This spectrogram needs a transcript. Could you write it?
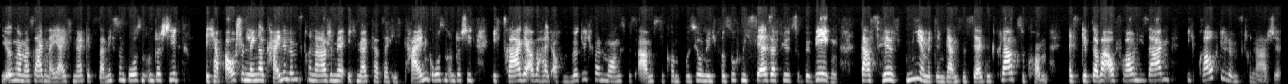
die irgendwann mal sagen, na ja, ich merke jetzt da nicht so einen großen Unterschied. Ich habe auch schon länger keine Lymphdrainage mehr. Ich merke tatsächlich keinen großen Unterschied. Ich trage aber halt auch wirklich von morgens bis abends die Kompression und ich versuche mich sehr, sehr viel zu bewegen. Das hilft mir, mit dem Ganzen sehr gut klarzukommen. Es gibt aber auch Frauen, die sagen, ich brauche die Lymphdrainage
